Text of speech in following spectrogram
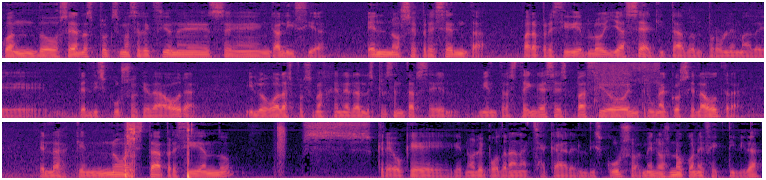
cuando sean las próximas elecciones en Galicia, él no se presenta para presidirlo, ya se ha quitado el problema de, del discurso que da ahora. Y luego a las próximas generales presentarse él. Mientras tenga ese espacio entre una cosa y la otra, en la que no está presidiendo, creo que, que no le podrán achacar el discurso, al menos no con efectividad.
